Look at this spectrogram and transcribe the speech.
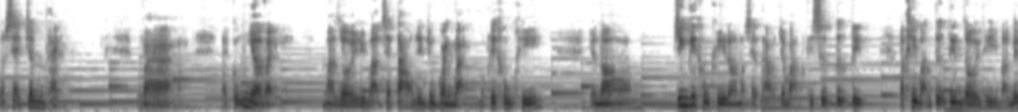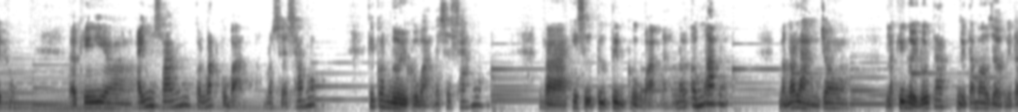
nó sẽ chân thành. Và cũng nhờ vậy mà rồi bạn sẽ tạo nên chung quanh bạn một cái không khí, nó, chính cái không khí đó nó sẽ tạo cho bạn cái sự tự tin. Và khi bạn tự tin rồi thì bạn biết không? Ờ, cái à, ánh sáng con mắt của bạn nó sẽ sáng lắm, cái con người của bạn nó sẽ sáng lắm và cái sự tự tin của bạn nó ấm áp lắm. Mà nó làm cho là cái người đối tác, người ta bao giờ người ta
